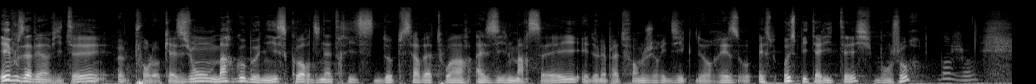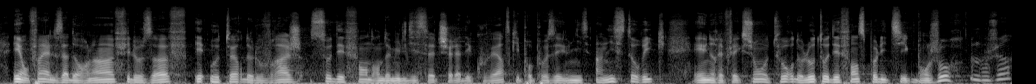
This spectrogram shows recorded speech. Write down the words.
Et vous avez invité, euh, pour l'occasion, Margot Bonis, coordinatrice d'Observatoire Asile Marseille et de la plateforme juridique de Réseau Hospitalité. Bonjour. Bonjour. Et enfin, Elsa Dorlin, philosophe et auteur de l'ouvrage Se défendre en 2017 chez La Découverte, qui proposait un historique et une réflexion autour de l'autodéfense politique. Bonjour. Bonjour.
